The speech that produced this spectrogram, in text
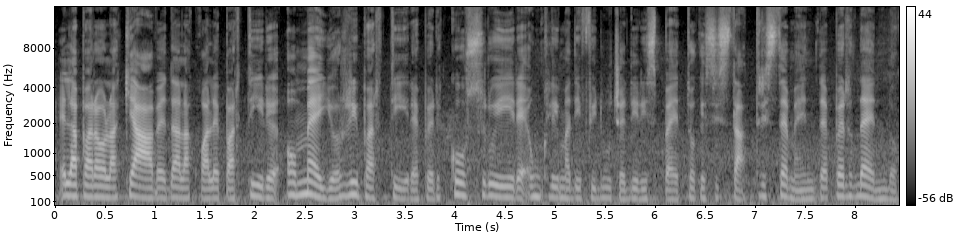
è la parola chiave dalla quale partire o meglio ripartire per costruire un clima di fiducia e di rispetto che si sta tristemente perdendo.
